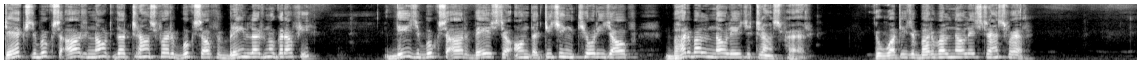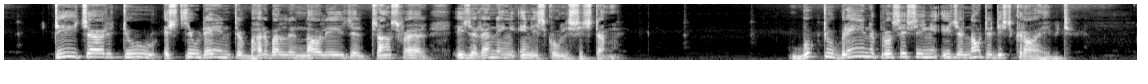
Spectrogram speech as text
Textbooks are not the transfer books of brain learnography. These books are based on the teaching theories of verbal knowledge transfer. What is verbal knowledge transfer? Teacher to student verbal knowledge transfer is running in school system. Book to brain processing is not described,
